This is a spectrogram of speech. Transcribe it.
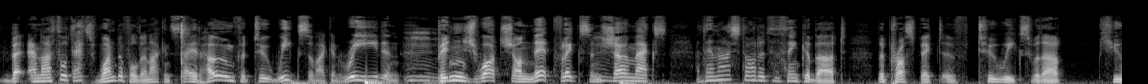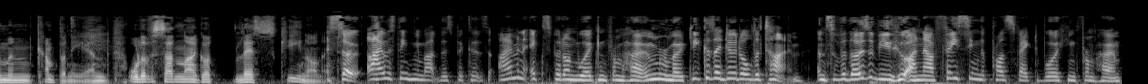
But, and I thought that's wonderful. Then I can stay at home for two weeks and I can read and Mm. binge watch on Netflix and Showmax. And then I started to think about the prospect of two weeks without human company. And all of a sudden I got less keen on it. So I was thinking about this because I'm an expert on working from home remotely because I do it all the time. And so for those of you who are now facing the prospect of working from home,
